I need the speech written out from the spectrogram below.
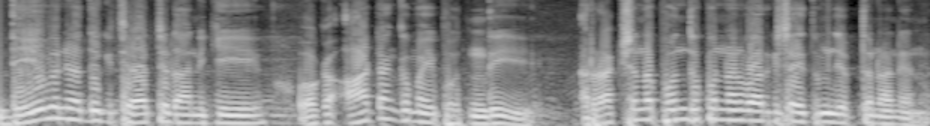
దేవుని వద్దకు చేర్చడానికి ఒక ఆటంకం అయిపోతుంది రక్షణ పొందుకున్న వారికి సైతం చెప్తున్నాను నేను.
